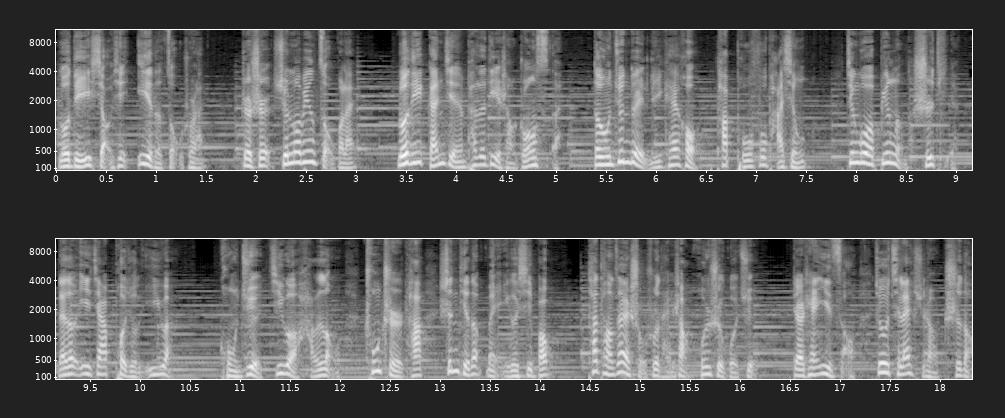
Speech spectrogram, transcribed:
罗迪小心翼翼地走出来，这时巡逻兵走过来，罗迪赶紧趴在地上装死。等军队离开后，他匍匐爬行，经过冰冷的尸体，来到一家破旧的医院。恐惧、饥饿、寒冷充斥着他身体的每一个细胞。他躺在手术台上昏睡过去，第二天一早就起来寻找吃的。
